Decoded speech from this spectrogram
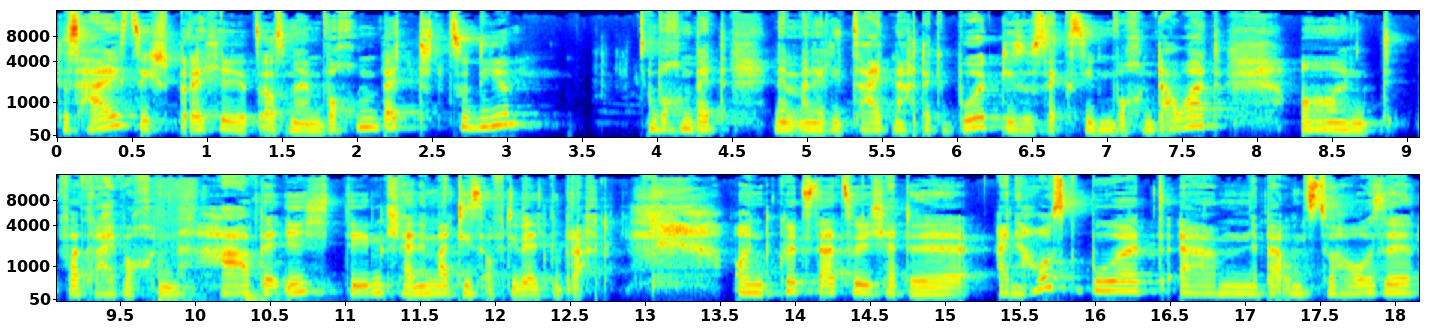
Das heißt, ich spreche jetzt aus meinem Wochenbett zu dir. Wochenbett nennt man ja die Zeit nach der Geburt, die so sechs, sieben Wochen dauert. Und vor drei Wochen habe ich den kleinen Mattis auf die Welt gebracht. Und kurz dazu, ich hatte eine Hausgeburt ähm, bei uns zu Hause,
